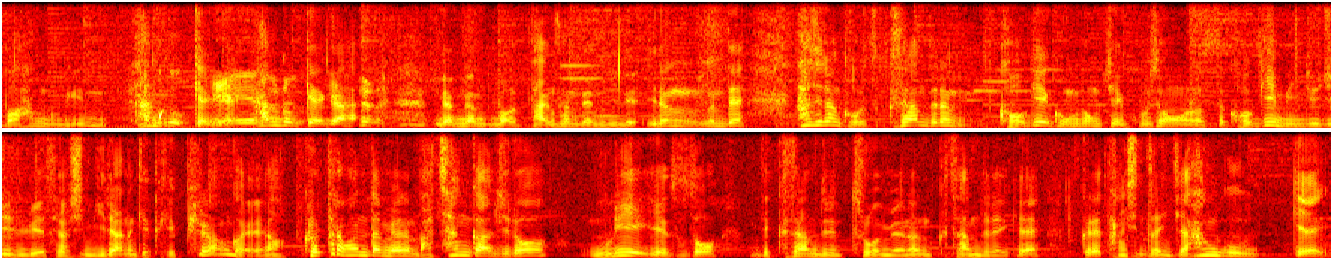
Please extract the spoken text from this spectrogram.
뭐 한국인 한국계가 한국계가 몇 명 뭐 당선되는 일- 이런 건데 사실은 거- 그 사람들은 거기에 공동체의 구성원으로서 거기에 민주주의를 위해서 열심히 일하는 게 되게 필요한 거예요. 그렇다고 한다면 마찬가지로 우리에게서도 이제 그 사람들이 들어오면은 그 사람들에게 그래 당신들은 이제 한국에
